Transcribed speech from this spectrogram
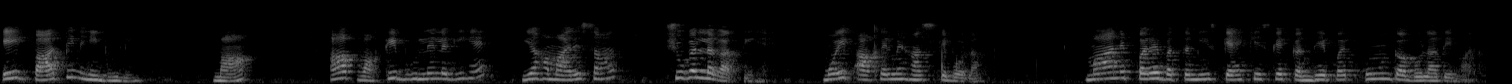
ایک بات بھی نہیں بھولی۔ ماں، آپ واقعی بھولنے لگی ہیں یا ہمارے ساتھ شوگر لگاتی ہیں؟ موہت آخر میں ہنس کے بولا، ماں نے پرے بدتمیز کہہ کے اس کے کندھے پر اون کا گولا دے مارا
